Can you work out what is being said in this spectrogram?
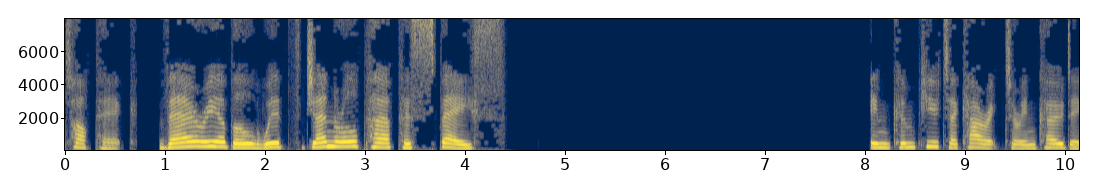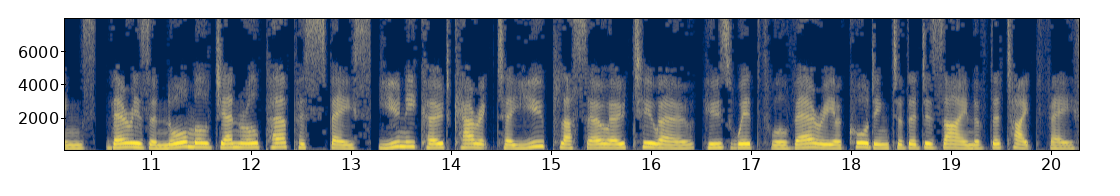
Topic: Variable width general purpose space In computer character encodings, there is a normal general-purpose space Unicode character U whose width will vary according to the design of the typeface.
